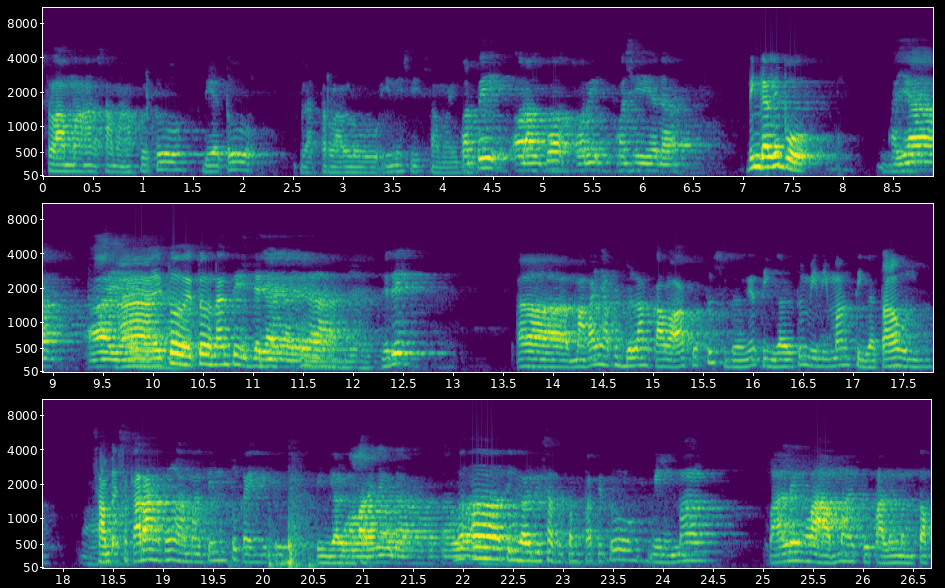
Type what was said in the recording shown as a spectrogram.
selama sama aku tuh dia tuh nggak terlalu ini sih sama ibu. Tapi orang tua sorry masih ada? Tinggal ibu. Ayah. Ah iya nah iya. itu itu nanti jadi Iya, iya, iya, ya. iya. jadi eh, makanya aku bilang kalau aku tuh sebenarnya tinggal itu minimal tiga tahun. Sampai sekarang aku ngamatin tuh kayak gitu. Tinggal di, mulainya udah ketahuan. Heeh, tinggal di satu tempat itu minimal paling lama itu paling mentok.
